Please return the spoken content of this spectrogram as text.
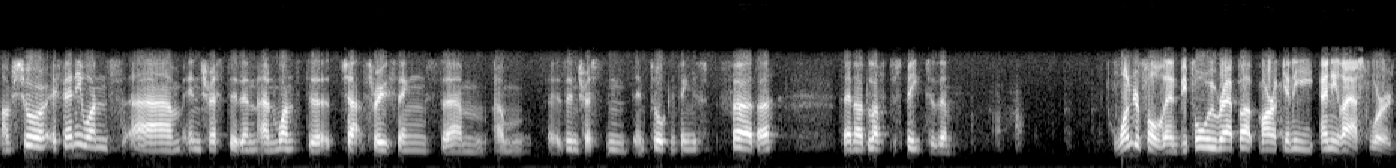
I'm sure if anyone's um, interested and, and, wants to chat through things, um, um, is interested in, in talking things further, then I'd love to speak to them. Wonderful. And before we wrap up, Mark, any any last words?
